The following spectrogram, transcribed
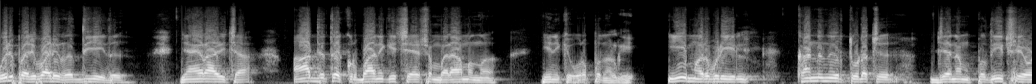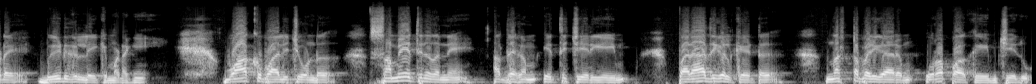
ഒരു പരിപാടി റദ്ദ് ചെയ്ത് ഞായറാഴ്ച ആദ്യത്തെ കുർബാനയ്ക്ക് ശേഷം വരാമെന്ന് എനിക്ക് ഉറപ്പ് നൽകി. ഈ മറുപടിയിൽ കണ്ണുനീർ തുടച്ച് ജനം പ്രതീക്ഷയോടെ വീടുകളിലേക്ക് മടങ്ങി. വാക്കു പാലിച്ചുകൊണ്ട് സമയത്തിന് തന്നെ അദ്ദേഹം എത്തിച്ചേരുകയും പരാതികൾ കേട്ട് നഷ്ടപരിഹാരം ഉറപ്പാക്കുകയും ചെയ്തു.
